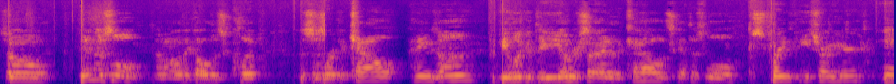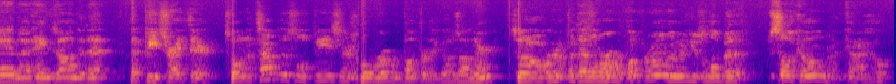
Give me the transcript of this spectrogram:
So in this little, I don't know what they call this clip, this is where the cowl hangs on. If you look at the underside of the cowl, it's got this little spring piece right here, and that hangs on to that, that piece right there. So on the top of this little piece, there's a little rubber bumper that goes on there. So we're going to put that little rubber bumper on. I'm to use a little bit of silicone to kind of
